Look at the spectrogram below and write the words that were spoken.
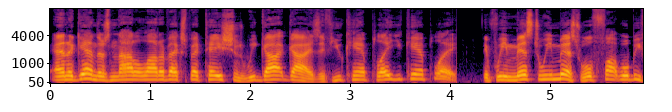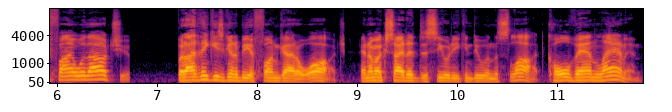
and again there's not a lot of expectations we got guys if you can't play you can't play if we missed, we missed. We'll fi- we'll be fine without you. But I think he's going to be a fun guy to watch, and I'm excited to see what he can do in the slot. Cole Van Lanen,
